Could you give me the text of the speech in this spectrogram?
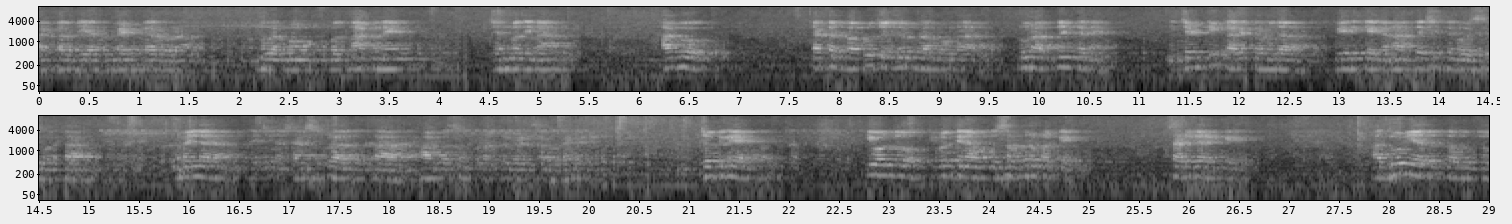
ಡಾಕ್ಟರ್ ಬಿ ಆರ್ ಅಂಬೇಡ್ಕರ್ ಅವರ ನೂರ ಮೂವತ್ನಾಲ್ಕನೇ ಜನ್ಮದಿನ ಹಾಗೂ ಡಾಕ್ಟರ್ ಬಾಬು ಜಗದೂರು ಅವರ ನೂರ ಹದಿನೆಂಟನೇ ಜಂಟಿ ಕಾರ್ಯಕ್ರಮದ ವೇದಿಕೆ ಘನ ಅಧ್ಯಕ್ಷತೆ ವಹಿಸಿರುವಂತಹ ನಮ್ಮೆಲ್ಲರ ನೆಚ್ಚಿನ ಶಾಸಕರಾದಂತಹ ಆರ್ ಜೊತೆಗೆ ಈ ಒಂದು ಇವತ್ತಿನ ಒಂದು ಸಂಭ್ರಮಕ್ಕೆ, ಸಡಗರಕ್ಕೆ ಅದ್ದೂರಿಯಾದಂಥ ಒಂದು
